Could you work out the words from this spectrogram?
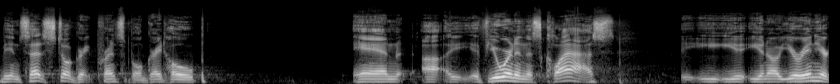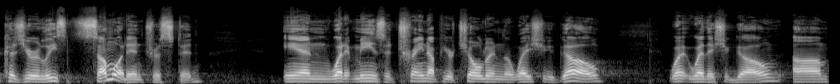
being said, it's still a great principle, great hope. And uh, if you weren't in this class, you, you know, you're in here because you're at least somewhat interested in what it means to train up your children the way should go, where, where they should go. Um,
